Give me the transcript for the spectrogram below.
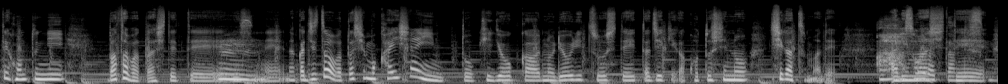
って本当にバタバタしててですね、なんか実は私も会社員と起業家の両立をしていた時期が今年の4月までありましてですね。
